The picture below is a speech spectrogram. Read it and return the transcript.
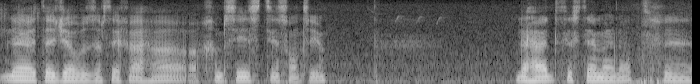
لا يتجاوز ارتفاعها خمسين ستين سنتيم. لها عدة استعمالات في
